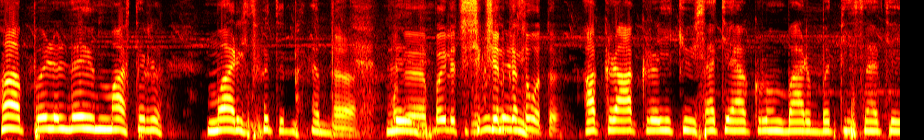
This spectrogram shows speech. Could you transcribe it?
हा पहिलं लय मास्तर मारित होते. लय. शिक्षण कसं होतं? अकरा अकरा एकविसाचे अकरून बारा बत्तीसाचे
